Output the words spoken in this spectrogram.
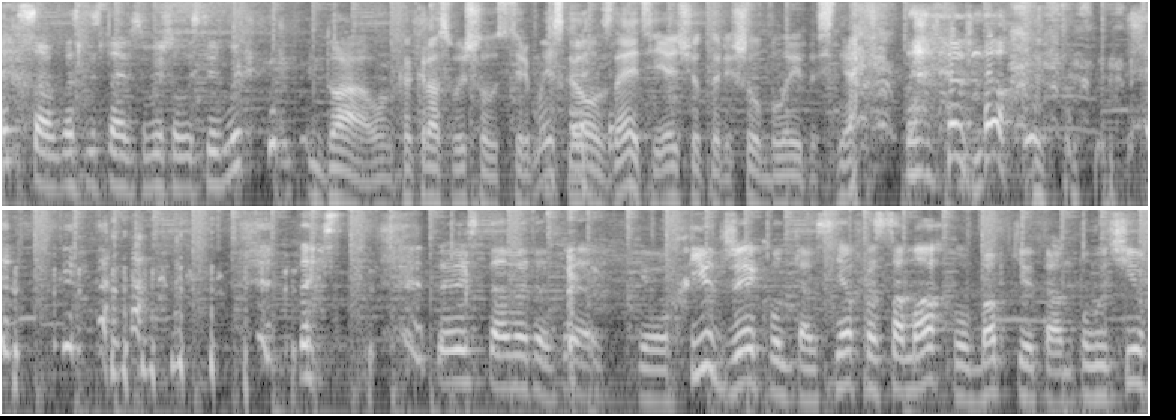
Сам Уэсли Снайпс вышел из тюрьмы? Да, он как раз вышел из тюрьмы и сказал, знаете, я что-то решил Блейда снять. То есть, то есть там этот Хью Джекман, там, сняв Росомаху, бабки там получив,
